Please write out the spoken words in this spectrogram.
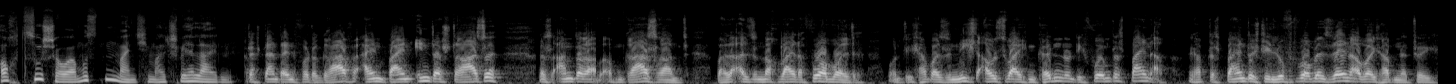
Auch Zuschauer mussten manchmal schwer leiden. Da stand ein Fotograf, ein Bein in der Straße, das andere dem Grasrand, weil er also noch weiter vor wollte. Und ich habe also nicht ausweichen können und ich fuhr ihm das Bein ab. Ich habe das Bein durch die Luft sehen, aber ich habe natürlich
